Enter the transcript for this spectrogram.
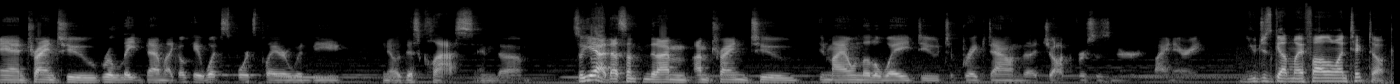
and trying to relate them. Like, okay, what sports player would be, you know, this class? And um, so yeah, that's something that I'm I'm trying to, in my own little way, do to break down the jock versus nerd binary. You just got my follow on TikTok.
